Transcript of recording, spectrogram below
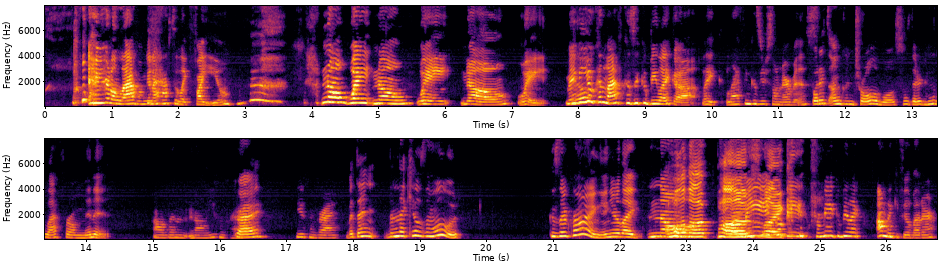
if you're gonna laugh, I'm gonna have to like fight you. No, wait, no, wait, no, wait. Maybe No. you can laugh because it could be like a like laughing because you're so nervous. But it's uncontrollable, so they're gonna laugh for a minute. oh, then no, you can cry. Cry. You can cry. But then then that kills the mood. Cause they're crying and you're like, No. Hold up, pause. For me, it like could be, for me, it could be like I'll make you feel better.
